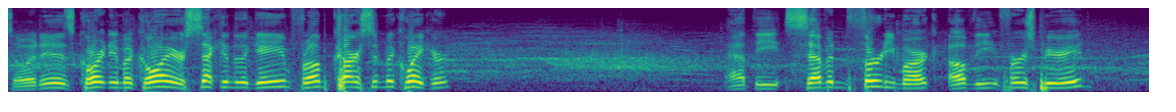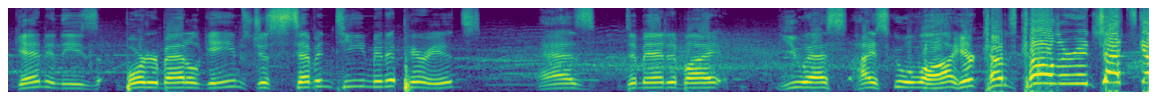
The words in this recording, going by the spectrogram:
So it is Courtney McCoy, her second of the game from Carson McQuaker. At the 7:30 mark of the first period, again in these border battle games, just 17 minute periods, as demanded by U.S. high school law. Here comes Calder and shot scores!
